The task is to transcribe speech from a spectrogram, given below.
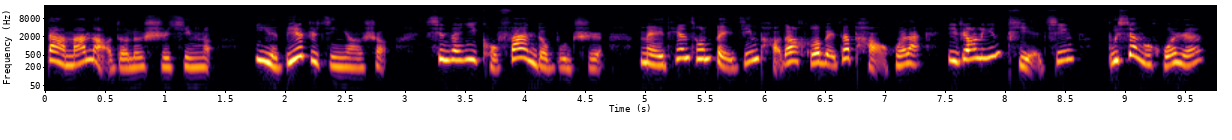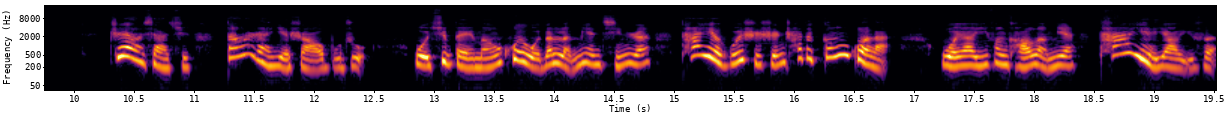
大玛瑙得了失心了，也憋着劲要瘦，现在一口饭都不吃，每天从北京跑到河北再跑回来，一张脸铁青，不像个活人。这样下去，当然也是熬不住。我去北门会我的冷面情人，他也鬼使神差的跟过来。我要一份烤冷面，他也要一份；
